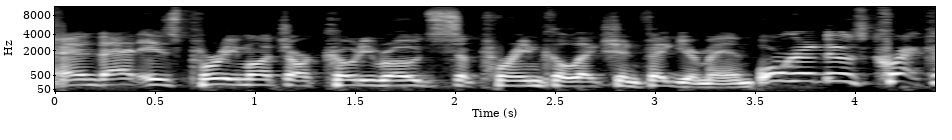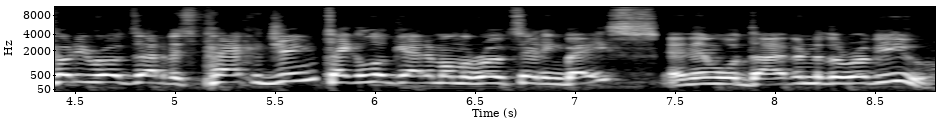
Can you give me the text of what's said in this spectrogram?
And that is pretty much our Cody Rhodes Supreme Collection figure, man. What we're going to do is crack Cody Rhodes out of his packaging, take a look at him on the rotating base, and then we'll dive into the review.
